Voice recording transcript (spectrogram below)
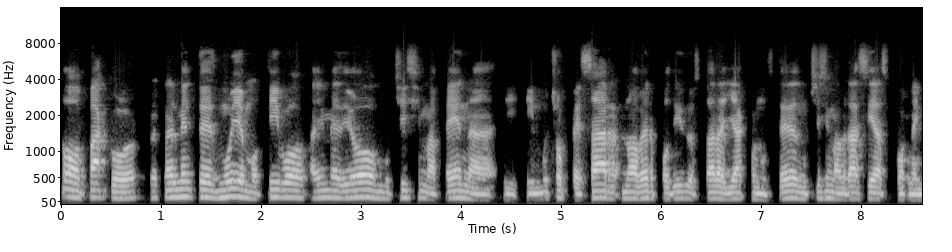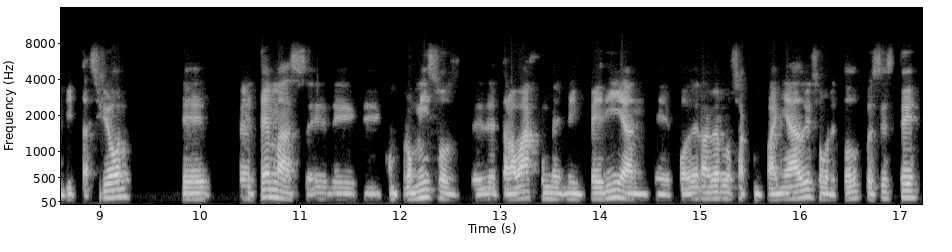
Oh, Paco, realmente es muy emotivo. A mí me dio muchísima pena y, mucho pesar no haber podido estar allá con ustedes. Muchísimas gracias por la invitación. Eh, temas eh, de, compromisos de, trabajo me, impedían eh, poder haberlos acompañado y sobre todo pues este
